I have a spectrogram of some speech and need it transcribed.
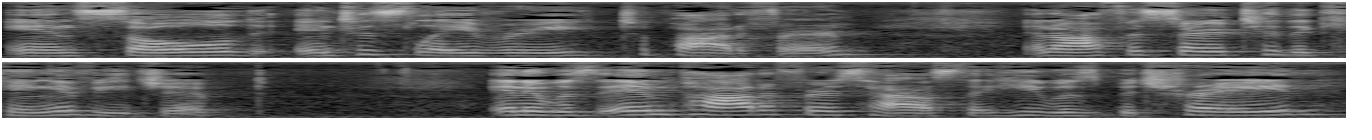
and sold into slavery to Potiphar, an officer to the king of Egypt. And it was in Potiphar's house that he was betrayed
